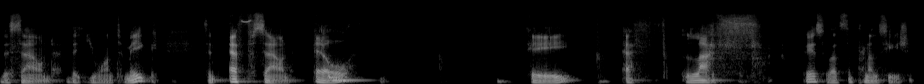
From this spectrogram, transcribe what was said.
the sound that you want to make. It's an F sound, L a F, laugh. Okay, so that's the pronunciation.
